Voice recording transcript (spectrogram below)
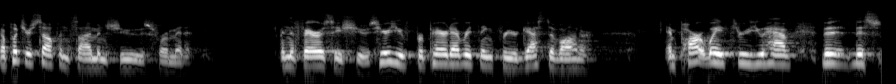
Now put yourself in Simon's shoes for a minute in the Pharisee's shoes. Here you've prepared everything for your guest of honor. And partway through, you have the, this,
